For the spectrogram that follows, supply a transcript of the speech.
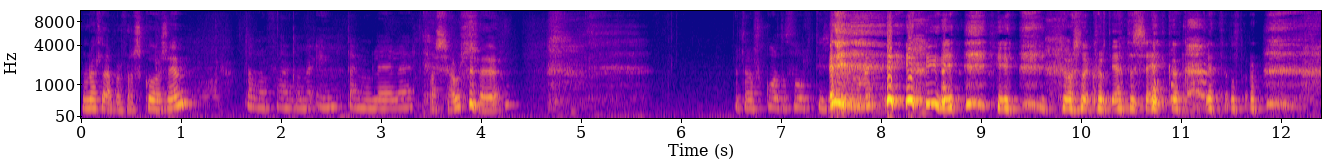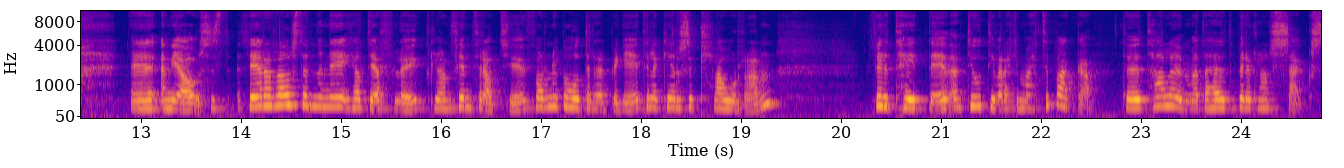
hún ætlaði bara að fara að skoða sig um. Það var frænga með eindæmum leiðilegir. Að sjálfsögðu. Þetta var skota þórt í sig. ég var svona hvort ég ætti að segja eitthvað. Uh, en já, sérst, þegar að ráðstefnunni hjá Jeff lauk kl. 5.30 fór hún upp á hótelherbyggi til að gera sér kláran fyrir teitið en Judy var ekki mætt tilbaka. Þau tala um að þetta hefði byrjað kl. 6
